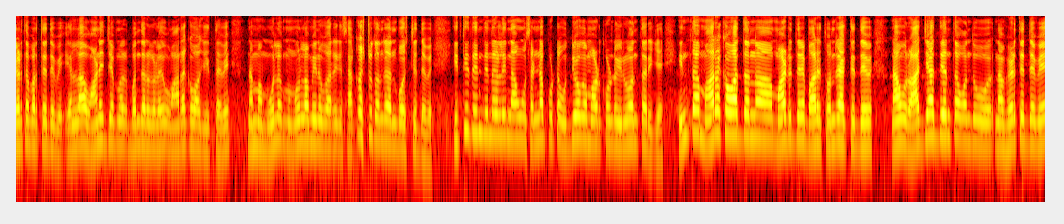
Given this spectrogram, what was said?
ಹೇಳ್ತಾ ಬರ್ತಾ ಇದ್ದೇವೆ. ಎಲ್ಲ ವಾಣಿಜ್ಯ ಬಂದರುಗಳು ಮಾರಕವಾಗಿರ್ತವೆ. ನಮ್ಮ ಮೂಲ ಮೂಲ ಮೀನುಗಾರರಿಗೆ ಸಾಕಷ್ಟು ತೊಂದರೆ ಅನುಭವಿಸ್ತಿದ್ದೇವೆ. ಇತ್ತೀಚಿನ ದಿನಗಳಲ್ಲಿ ನಾವು ಸಣ್ಣ ಪುಟ್ಟ ಉದ್ಯೋಗ ಮಾಡಿಕೊಂಡು ಇರುವಂಥವರಿಗೆ ಇಂಥ ಮಾರಕವಾದ್ದನ್ನು ಮಾಡಿದರೆ ಭಾರಿ ತೊಂದರೆ ಆಗ್ತಿದ್ದೇವೆ. ನಾವು ರಾಜ್ಯಾದ್ಯಂತ ಒಂದು ನಾವು ಹೇಳ್ತಿದ್ದೇವೆ,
